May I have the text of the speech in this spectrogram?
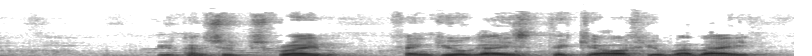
you can subscribe. Thank you guys. Take care of you. Bye bye.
